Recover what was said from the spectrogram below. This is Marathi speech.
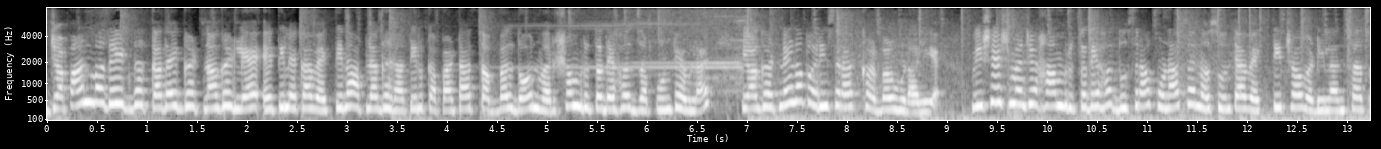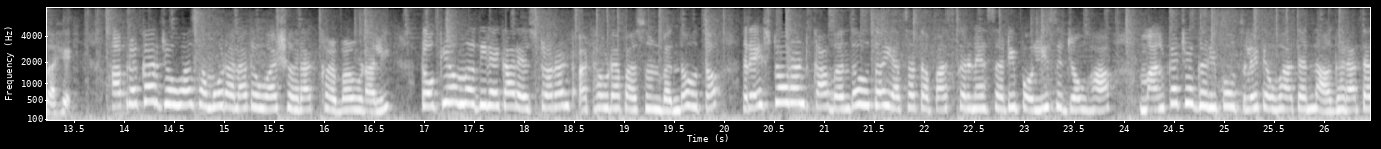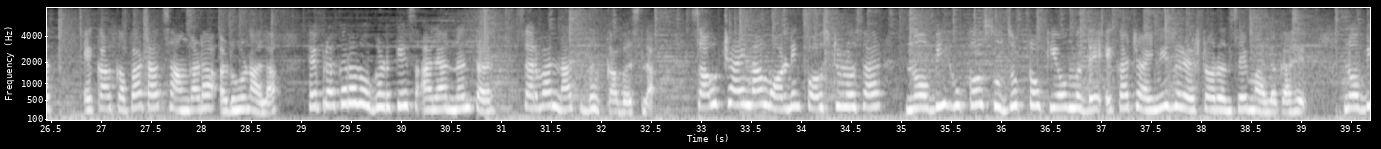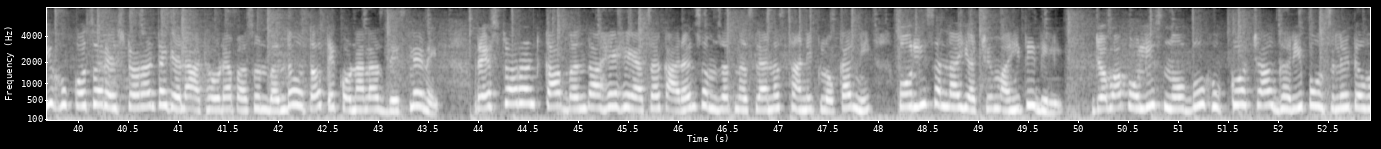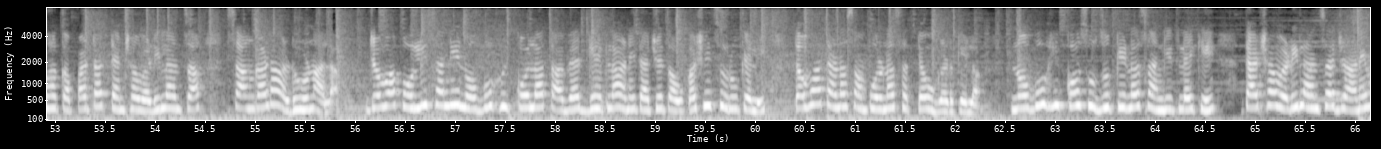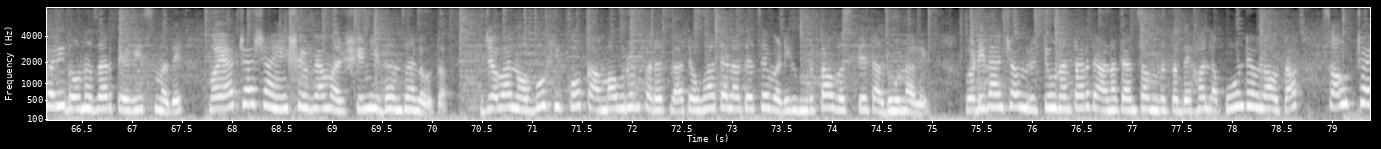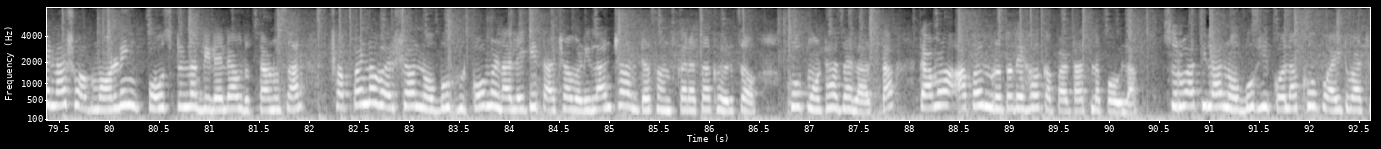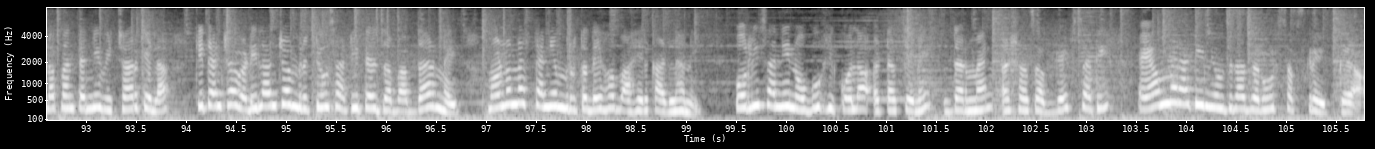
जपानमध्ये एक धक्कादायक घटना घडली आहे. येथील एका व्यक्तीनं आपल्या घरातील कपाटात तब्बल दोन वर्ष मृतदेह जपून ठेवलाय. या घटनेनं परिसरात खळबळ उडाली आहे. विशेष म्हणजे हा मृतदेह दुसरा कुणाचा नसून त्या व्यक्तीच्या वडिलांचाच आहे. हा प्रकार जेव्हा समोर आला तेव्हा शहरात खळबळ उडाली. टोकियोमधील एका रेस्टॉरंट आठवड्यापासून बंद होतं. रेस्टॉरंट का बंद होतं याचा तपास करण्यासाठी पोलीस जेव्हा मालकाच्या घरी पोहोचले तेव्हा त्यांना घरात एका कपाटात सांगाडा आढळून आला. हे प्रकरण उघडकीस आल्यानंतर सर्वांनाच धक्का बसला. साऊथ चायना मॉर्निंग पोस्टनुसार नोबी हुको सुजुक टोकियोमध्ये एका चायनीज रेस्टॉरंटचे मालक आहेत. नोबी हुकोचं रेस्टॉरंट गेल्या आठवड्यापासून बंद होतं ते कोणालाच दिसले नाही रेस्टॉरंट का बंद आहे हे याचं कारण समजत नसल्यानं स्थानिक लोकांनी पोलिसांना याची माहिती दिली. जेव्हा पोलीस नोबू हुक्कोच्या घरी पोहोचले तेव्हा कपाटात त्यांच्या वडिलांचा सांगाडा आढळून आला. जेव्हा पोलिसांनी नोबू हुक्कोला ताब्यात घेतला आणि त्याची चौकशी सुरू केली तेव्हा त्यानं संपूर्ण सत्य उघड केलं. नोबू हिको सुझुकीनं सांगितले की त्याच्या वडिलांचं जानेवारी दोन हजार तेवीसमध्ये वयाच्या शहाऐंशीव्या वर्षी निधन झालं होतं. जेव्हा नोबू हिको कामावरून परतला तेव्हा त्याला त्याचे वडील मृतावस्थेत आढळून आले. वडिलांच्या मृत्यूनंतर त्यानं त्यांचा मृतदेह लपवून ठेवला होता. साऊथ चायना शॉ मॉर्निंग पोस्टनं दिलेल्या वृत्तानुसार छप्पन्न वर्ष नोबू हिको म्हणाले की त्याच्या वडिलांच्या अंत्यसंस्काराचा खर्च खूप मोठा झाला असता. त्यामुळं आपण मृतदेह कपाटात लपवला. सुरुवातीला नोबू हिकोला खूप वाईट वाटलं पण त्यांनी विचार केला की त्यांच्या वडिलांच्या मृत्यूसाठी ते जबाबदार नाहीत. म्हणूनच त्यांनी मृतदेह बाहेर काढला नाही. पोलिसांनी नोबू हिकोला अटक केले. दरम्यान अशाच अपडेट्ससाठी एम मराठी न्यूजला जरूर सबस्क्राईब करा.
